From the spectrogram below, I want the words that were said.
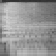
Look.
